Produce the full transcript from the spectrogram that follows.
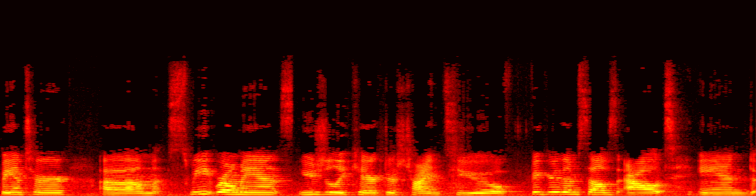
banter, um, sweet romance, usually characters trying to figure themselves out and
